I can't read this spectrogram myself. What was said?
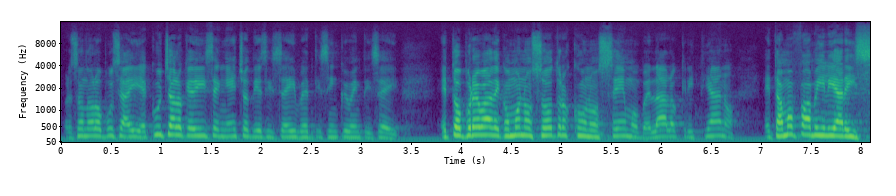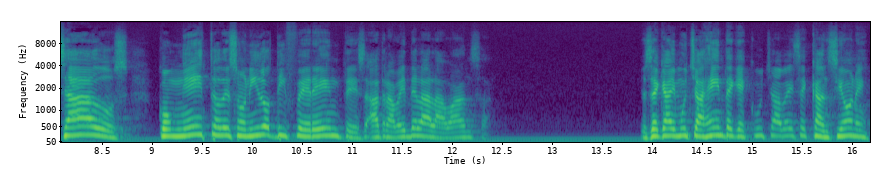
Por eso no lo puse ahí. Escucha lo que dicen Hechos 16, 25 y 26. Esto prueba de cómo nosotros conocemos, ¿verdad? Los cristianos. Estamos familiarizados con esto de sonidos diferentes a través de la alabanza. Yo sé que hay mucha gente que escucha a veces canciones,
